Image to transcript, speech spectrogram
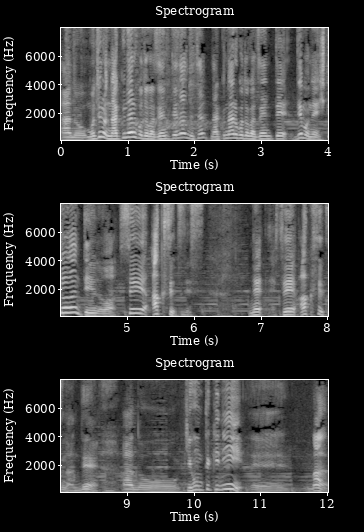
あの、もちろん亡くなることが前提なんですよ。亡くなることが前提。でもね、人なんていうのは性悪説です。ね、性悪説なんで、あのー、基本的に、えー、まあ、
